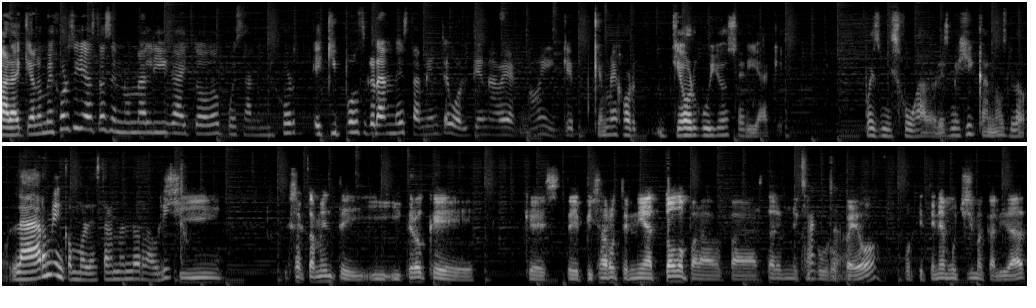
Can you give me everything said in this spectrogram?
para que a lo mejor si ya estás en una liga y todo, pues a lo mejor equipos grandes también te volteen a ver, ¿no? Y qué, qué mejor, qué orgullo sería que pues mis jugadores mexicanos lo, la armen como la está armando Raulito. Sí, exactamente. Y, y creo que, que este Pizarro tenía todo para, para estar en un equipo Exacto. europeo, porque tenía muchísima calidad.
